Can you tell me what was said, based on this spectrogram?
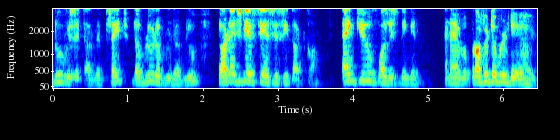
do visit our website www.hdfcsec.com. Thank you for listening in and have a profitable day ahead.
